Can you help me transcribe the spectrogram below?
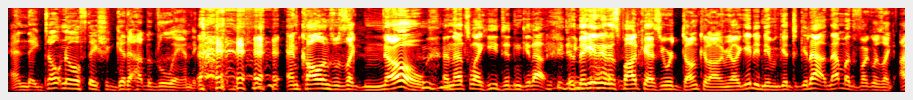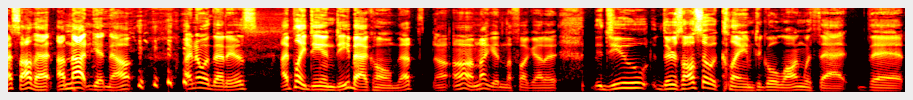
and they don't know if they should get out of the landing. and Collins was like, "No," and that's why he didn't get out. At the beginning of this podcast, you were dunking on him. You're like, "He didn't even get to get out," and that motherfucker was like, "I saw that. I'm not getting out. I know what that is. I play D and D back home. That's uh, uh I'm not getting the fuck out of it." Do you? There's also a claim to go along with that that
